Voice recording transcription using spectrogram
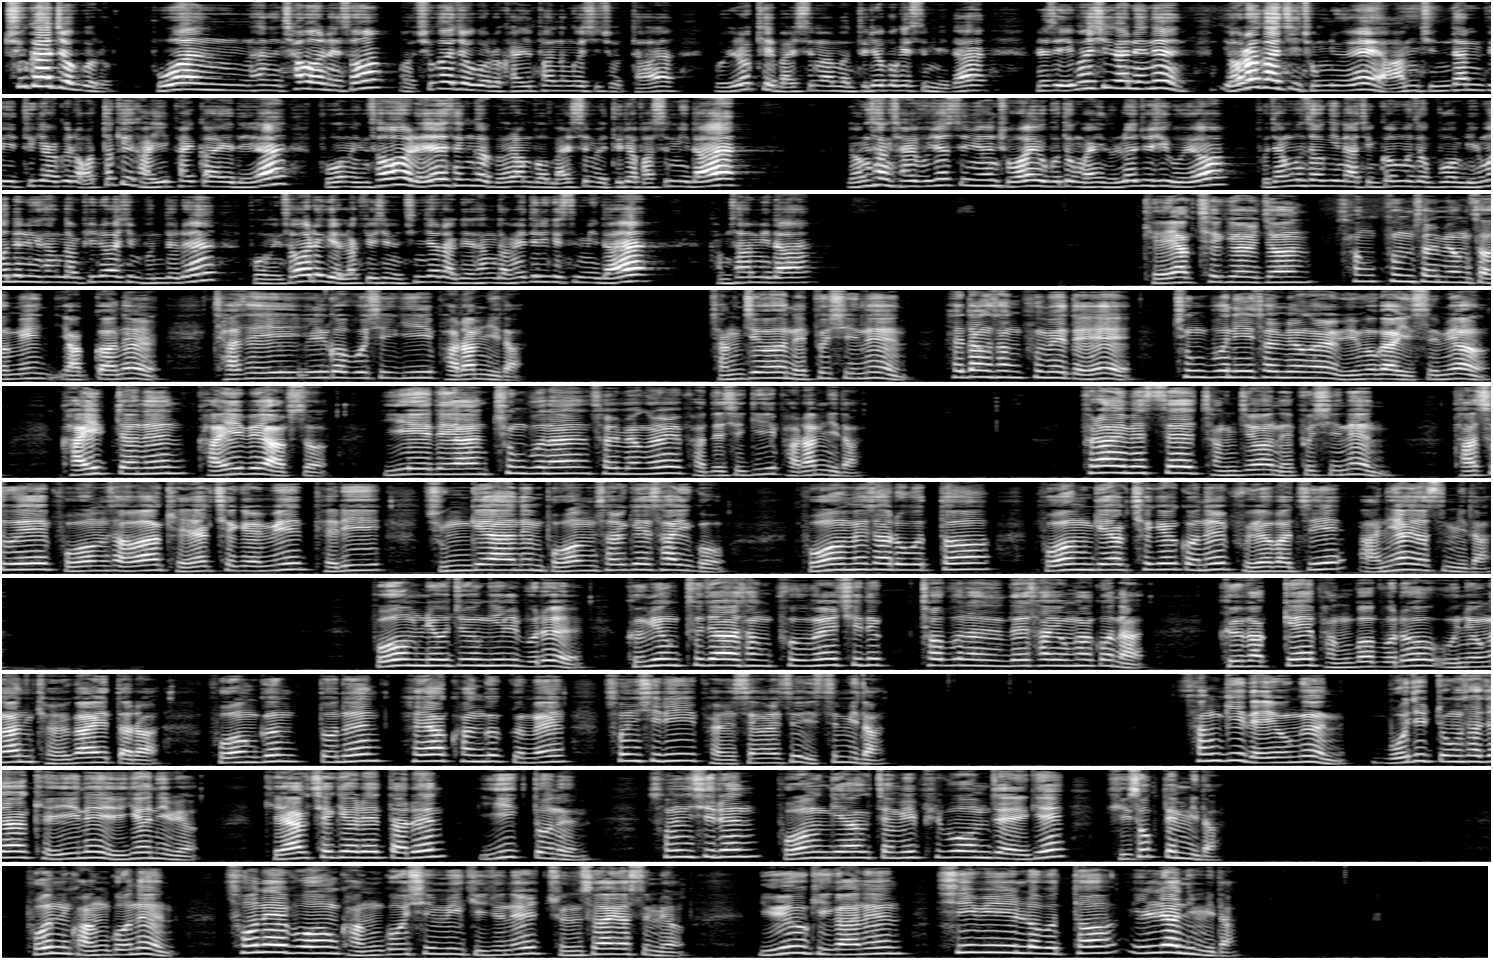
추가적으로 보완하는 차원에서 어, 추가적으로 가입하는 것이 좋다. 뭐 이렇게 말씀 한번 드려보겠습니다. 그래서 이번 시간에는 여러 가지 종류의 암 진단비 특약을 어떻게 가입할까에 대한 보험인설의 생각을 한번 말씀을 드려봤습니다. 영상 잘 보셨으면 좋아요, 구독 많이 눌러주시고요. 보장분석이나 증권분석, 보험 리모델링 상담 필요하신 분들은 보험인설에게 연락주시면 친절하게 상담해드리겠습니다. 감사합니다. 계약 체결 전 상품 설명서 및 약관을 자세히 읽어보시기 바랍니다. 장지원 FC는 해당 상품에 대해 충분히 설명할 의무가 있으며 가입자는 가입에 앞서 이에 대한 충분한 설명을 받으시기 바랍니다. 프라임에셋 장지원 FC는 다수의 보험사와 계약 체결 및 대리 중개하는 보험 설계사이고 보험회사로부터 보험계약 체결권을 부여받지 아니하였습니다. 보험료 중 일부를 금융투자 상품을 취득 처분하는 데 사용하거나 그 밖의 방법으로 운용한 결과에 따라 보험금 또는 해약 환급금의 손실이 발생할 수 있습니다. 상기 내용은 모집 종사자 개인의 의견이며 계약 체결에 따른 이익 또는 손실은 보험계약자 및 피보험자에게 귀속됩니다. 본 광고는 손해보험 광고 심의 기준을 준수하였으며 유효 기간은 심의일로부터 1년입니다.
